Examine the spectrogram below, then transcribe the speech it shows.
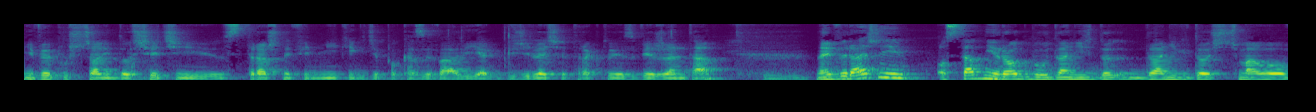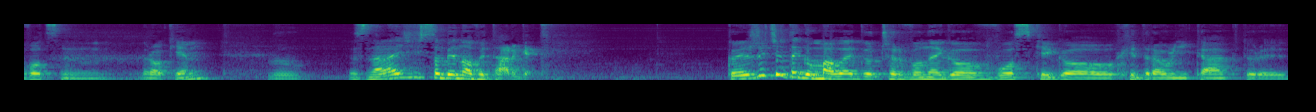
i wypuszczali do sieci straszne filmiki, gdzie pokazywali, jak źle się traktuje zwierzęta. Mhm. Najwyraźniej ostatni rok był dla nich, do, dla nich dość mało owocnym rokiem. No. Znaleźli sobie nowy target. Kojarzycie tego małego, czerwonego, włoskiego hydraulika, który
